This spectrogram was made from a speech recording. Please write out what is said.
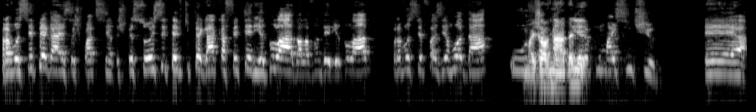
Para você pegar essas 400 pessoas, você teve que pegar a cafeteria do lado, a lavanderia do lado, para você fazer rodar o uso Uma jornada ali. com mais sentido. É,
